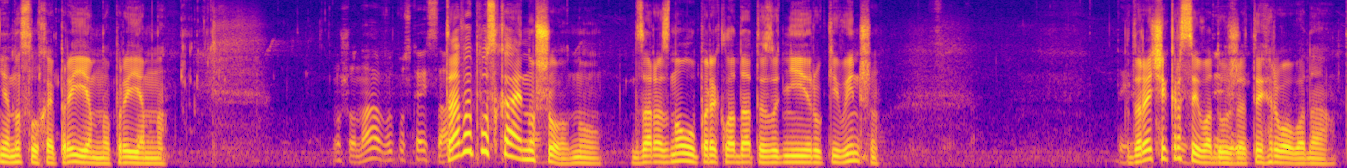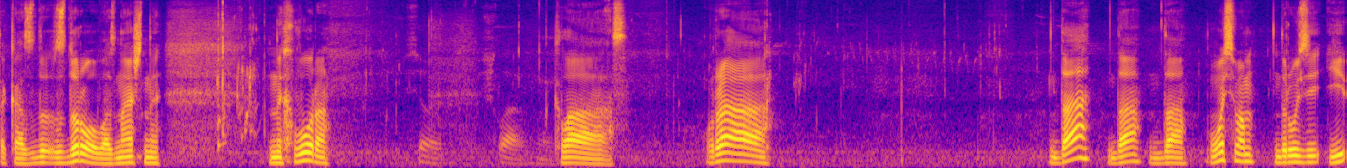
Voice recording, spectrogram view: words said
Ні, ну слухай, приємно, приємно. Ну що, на, випускай сам. Та випускай, ну що, ну. Зараз знову перекладати з однієї руки в іншу. До речі, красива дуже, тигрова, да. така здорова, знаєш, не, не хвора. Все, пішла. Клас. Ура! Да, да, да. Ось вам, друзі, і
